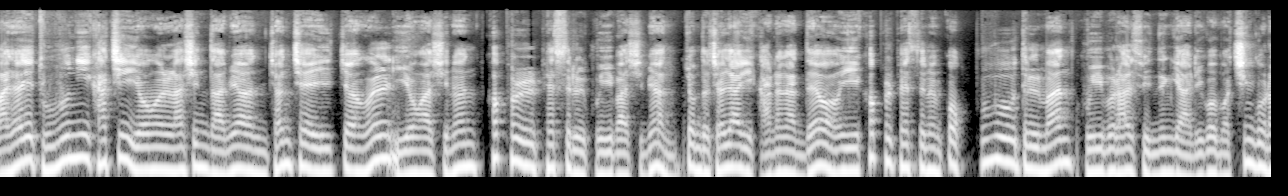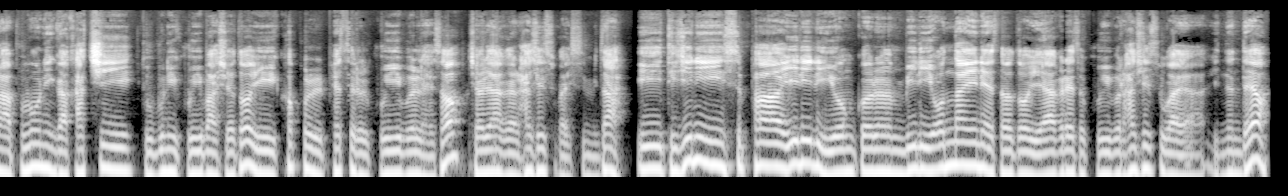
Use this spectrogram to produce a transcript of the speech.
만약에 두 분이 같이 이용을 하신다면 전체 일정을 이용하시는 couple pass를 구입하시면 좀 더 절약이 가능한데요. 이 couple pass는 꼭 부부들만 구입을 할 수 있는 게 아니고 뭐 친구나 부모님과 같이 두 분이 구입하셔도 이 couple pass를 구입을 해서 절약을 하실 수가 있습니다. 이 디즈니 스파 1일 이용권은 미리 온라인에서도 예약을 해서 구입을 하실 수가 있는데요.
